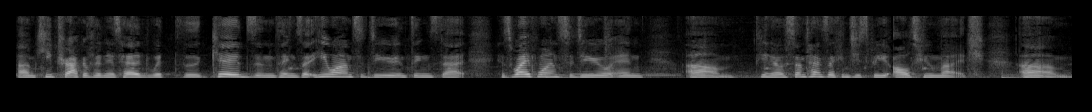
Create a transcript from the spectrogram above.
um, keep track of in his head with the kids and things that he wants to do and things that his wife wants to do. And, um, you know, sometimes that can just be all too much. Um,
